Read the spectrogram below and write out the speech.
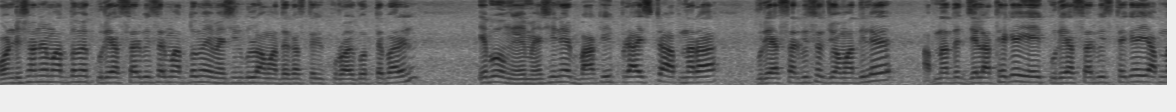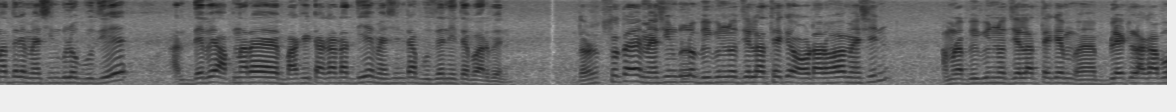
কন্ডিশনের মাধ্যমে কুরিয়ার সার্ভিসের মাধ্যমে এই মেশিনগুলো আমাদের কাছ থেকে ক্রয় করতে পারেন। এবং এই মেশিনের বাকি প্রাইসটা আপনারা কুরিয়ার সার্ভিসে জমা দিলে আপনাদের জেলা থেকেই, এই কুরিয়ার সার্ভিস থেকেই আপনাদের এই মেশিনগুলো বুঝিয়ে দেবে, আপনারা বাকি টাকাটা দিয়ে মেশিনটা বুঝে নিতে পারবেন। দর্শক শ্রোতা, এই মেশিনগুলো বিভিন্ন জেলা থেকে অর্ডার হওয়া মেশিন আমরা বিভিন্ন জেলা থেকে ব্লেড লাগাবো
